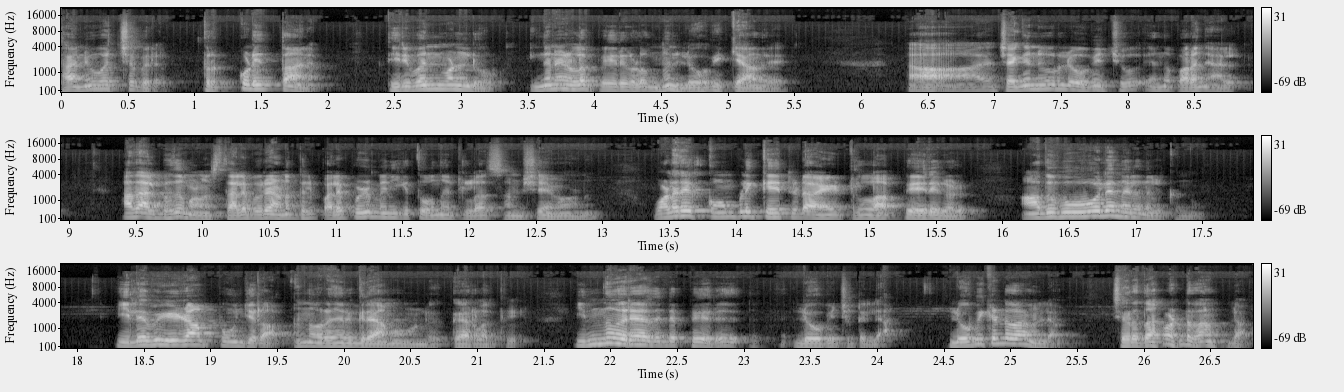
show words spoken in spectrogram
ധനുവച്ചപുരം തൃക്കൊടിത്താനം തിരുവൻവണ്ടൂർ ഇങ്ങനെയുള്ള പേരുകളൊന്നും ലോപിക്കാതെ ചെങ്ങന്നൂർ ലോപിച്ചു എന്ന് പറഞ്ഞാൽ അത് അത്ഭുതമാണ്. സ്ഥലപുരാണത്തിൽ പലപ്പോഴും എനിക്ക് തോന്നിയിട്ടുള്ള സംശയമാണ്. വളരെ കോംപ്ലിക്കേറ്റഡ് ആയിട്ടുള്ള പേരുകൾ അതുപോലെ നിലനിൽക്കുന്നു. ഇലവീഴ പൂഞ്ചിറ എന്ന് പറഞ്ഞൊരു ഗ്രാമമുണ്ട് കേരളത്തിൽ. ഇന്ന് വരെ അതിന്റെ പേര് ലോപിച്ചിട്ടില്ല. ലോപിക്കേണ്ടതാണില്ല ചെറുതാവേണ്ടതാണില്ല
